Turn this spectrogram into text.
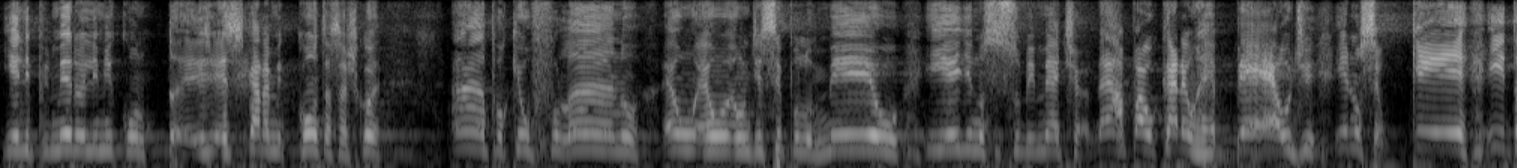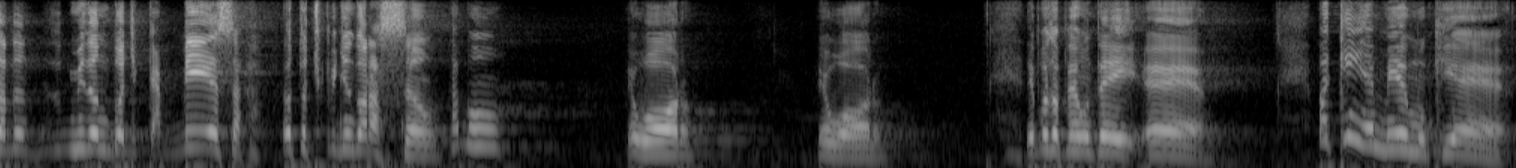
e ele primeiro ele me contou, esse cara me conta essas coisas. Ah, porque o fulano é um, é um, é um discípulo meu e ele não se submete. Ah, rapaz, o cara é um rebelde e não sei o quê, e está me dando dor de cabeça. Eu estou te pedindo oração. Tá bom, eu oro, eu oro. Depois eu perguntei, é, mas quem é mesmo que é,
